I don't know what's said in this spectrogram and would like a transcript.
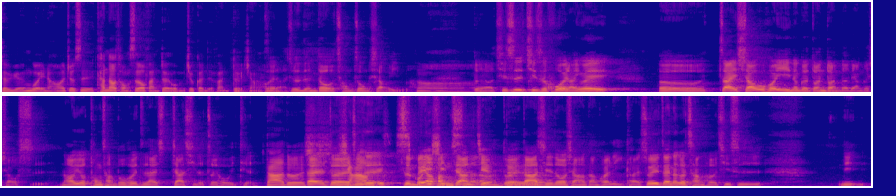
的原委，然后就是看到同事有反对，我们就跟着反对这样子。会啦，就是人都有从众效应嘛。哦，对啊，其实其实会啦，因为呃，在校务会议那个短短的两个小时，然后又通常都会是在假期的最后一天，大家都对对，就是诶准备要放假了，对，大家其实都想要赶快离开，所以在那个场合，其实你。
